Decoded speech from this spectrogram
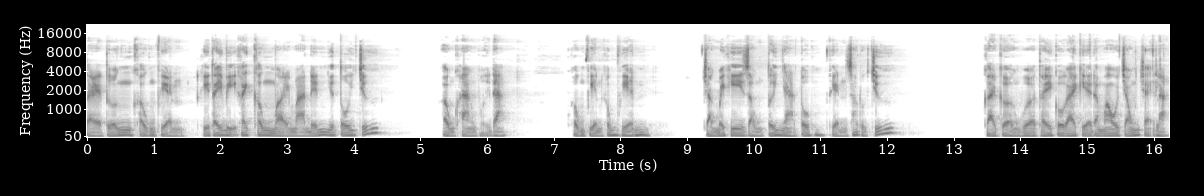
Tể tướng không phiền Khi thấy vị khách không mời mà đến như tôi chứ? Ông Khang vội đáp. Không phiền không phiền. Chẳng mấy khi dòng tới nhà tôm Phiền sao được chứ? Khải Cường vừa thấy cô gái kia đã mau chóng chạy lại.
